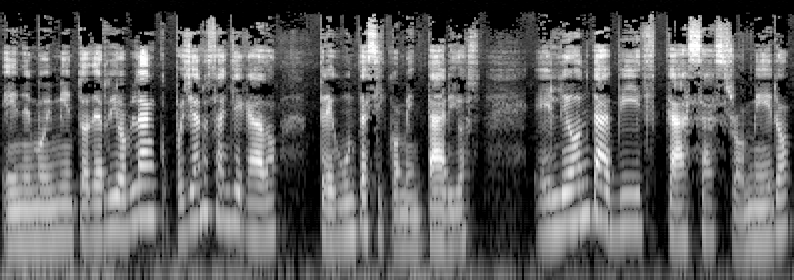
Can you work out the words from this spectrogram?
en el movimiento de Río Blanco. Pues ya nos han llegado preguntas y comentarios, el León David Casas Romero,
